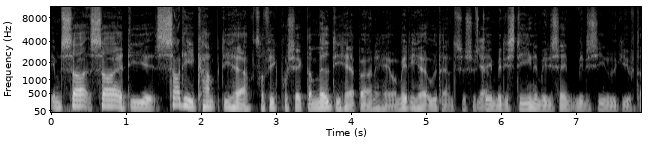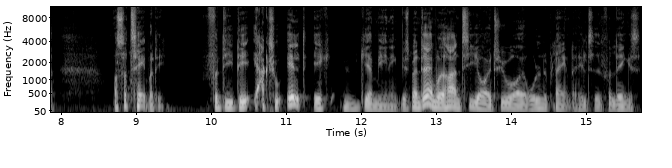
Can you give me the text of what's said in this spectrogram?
jamen, så, så, er de, så er de i kamp, de her trafikprojekter, med de her børnehaver, med de her uddannelsessystem, ja. med de stigende medicin, medicinudgifter. Og så taber de. Fordi det aktuelt ikke mm. giver mening. Hvis man derimod har en 10-årig, 20-årig rullende plan, der hele tiden forlænges,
